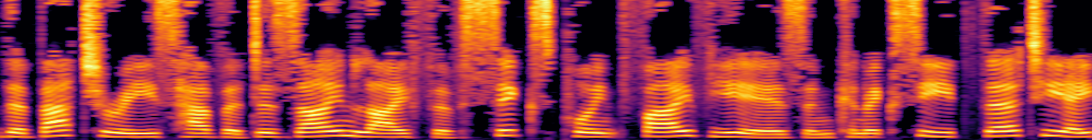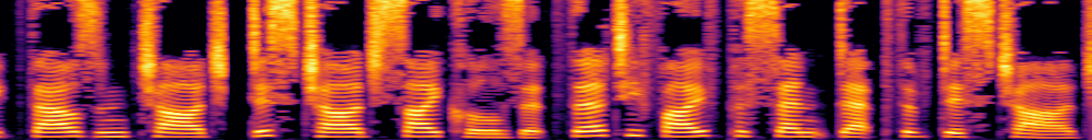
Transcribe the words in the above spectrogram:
The batteries have a design life of 6.5 years and can exceed 38,000 charge-discharge cycles at 35% depth of discharge.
